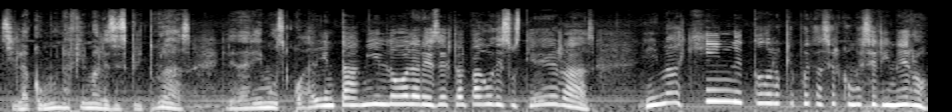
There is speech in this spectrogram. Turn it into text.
Si la comuna firma las escrituras, le daremos 40 mil dólares extra al pago de sus tierras. Imagine todo lo que puede hacer con ese dinero.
